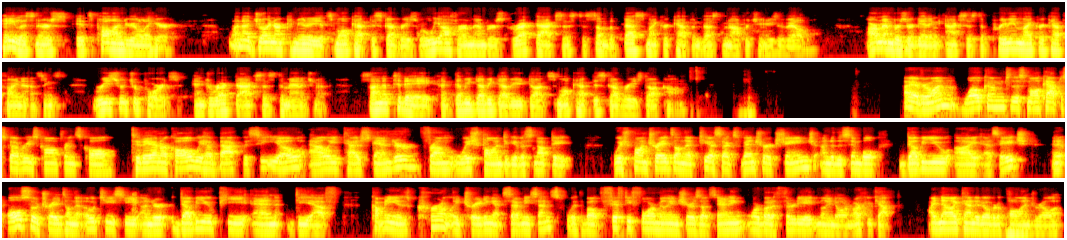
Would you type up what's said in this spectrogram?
Hey listeners, it's Paul Andriola here. Why not join our community at Small Cap Discoveries where we offer our members direct access to some of the best microcap investment opportunities available. Our members are getting access to premium microcap financings, research reports, and direct access to management. Sign up today at www.smallcapdiscoveries.com. Hi, everyone. Welcome to the Small Cap Discoveries conference call Today on our call, we have back the CEO, Ali Tajskandar from Wishpond to give us an update. Wishpond trades on the TSX Venture Exchange under the symbol WISH, and it also trades on the OTC under WPNDF. Company is currently trading at 70 cents with about 54 million shares outstanding or about a $38 million market cap. I'd now like to hand it over to Paul Andriola.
